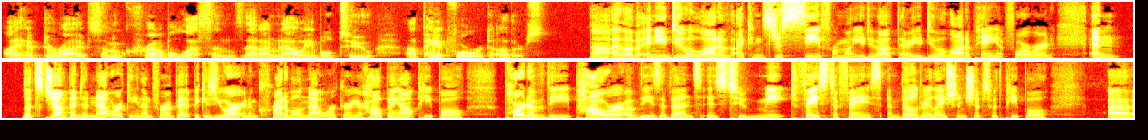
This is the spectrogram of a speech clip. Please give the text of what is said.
I have derived some incredible lessons that I'm now able to uh, pay it forward to others. Uh, I love it. And you do a lot of, I can just see from what you do out there, you do a lot of paying it forward. And let's jump into networking then for a bit because you are an incredible networker. You're helping out people. Part of the power of these events is to meet face to face and build relationships with people. Uh,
